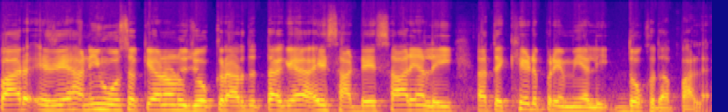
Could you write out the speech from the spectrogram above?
ਪਰ ਅਜਿਹਾ ਨਹੀਂ ਹੋ ਸਕਿਆ ਉਹਨਾਂ ਨੂੰ ਜੋ ਕਰਾਰ ਦਿੱਤਾ ਗਿਆ, ਇਹ ਸਾਡੇ ਸਾਰਿਆਂ ਲਈ ਅਤੇ ਖੇਡ ਪ੍ਰੇਮੀਆਂ ਲਈ ਦੁੱਖ ਦਾ ਪਲ ਹੈ।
